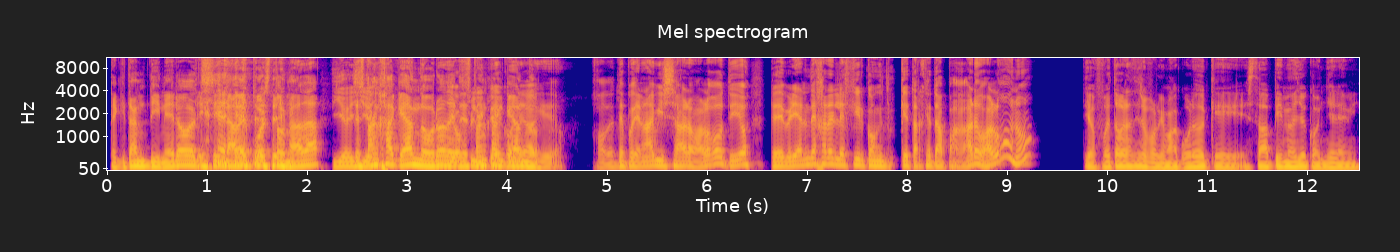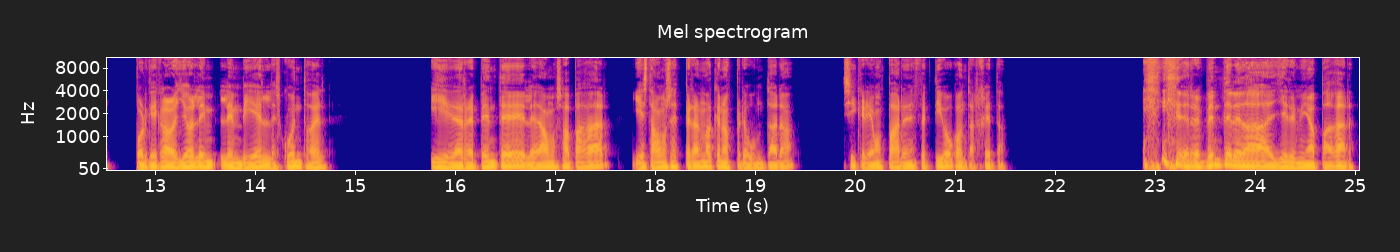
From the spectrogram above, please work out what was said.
te quitan dinero sin haber puesto nada. Tío, Te yo- están hackeando, brother, te están hackeando. Joder, te podrían avisar o algo, tío. Te deberían dejar elegir con qué tarjeta pagar o algo, ¿no? Tío, fue todo gracioso porque me acuerdo que estaba pidiendo yo con Jeremy. Porque, claro, yo le, le envié el descuento a él. Y de repente le damos a pagar y estábamos esperando a que nos preguntara si queríamos pagar en efectivo o con tarjeta. Y de repente le da a Jeremy a pagar.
